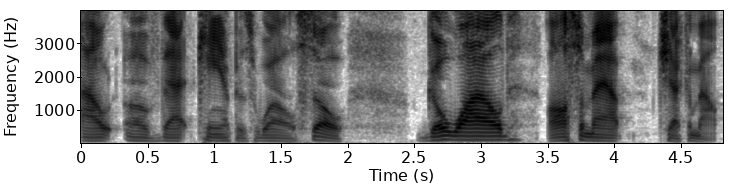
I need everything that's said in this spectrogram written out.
out of that camp as well. So, Go Wild, awesome app. Check them out.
